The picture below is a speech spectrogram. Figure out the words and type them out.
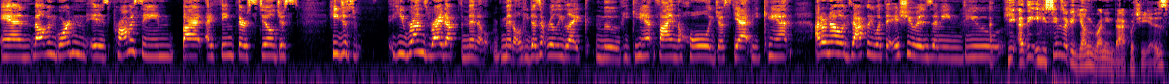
and Melvin Gordon is promising, but I think there's still just he just he runs right up the middle middle he doesn't really like move he can't find the hole just yet he can't i don't know exactly what the issue is i mean do you He, I think he seems like a young running back, which he is,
